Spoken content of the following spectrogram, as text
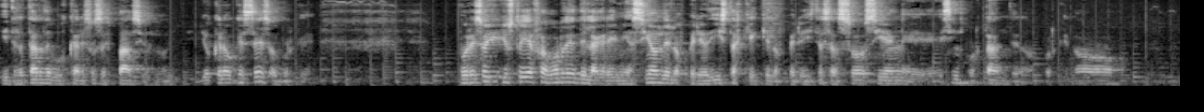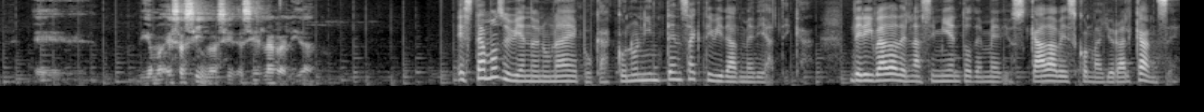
y tratar de buscar esos espacios. ¿no? Yo creo que es eso, porque por eso yo estoy a favor de, la agremiación de los periodistas, que, que los periodistas se asocien, eh, es importante, ¿no? porque no... Eh, digamos, es así, ¿no? Así, es la realidad. Estamos viviendo en una época con una intensa actividad mediática, derivada del nacimiento de medios cada vez con mayor alcance,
